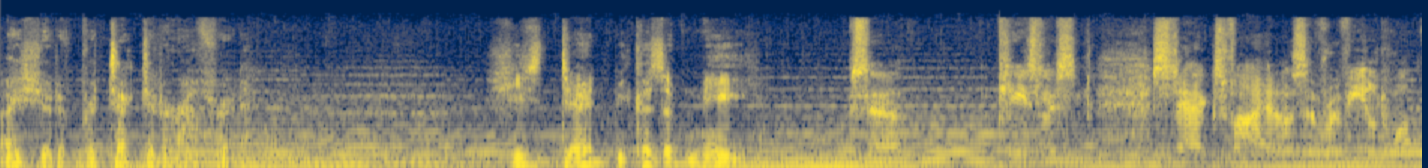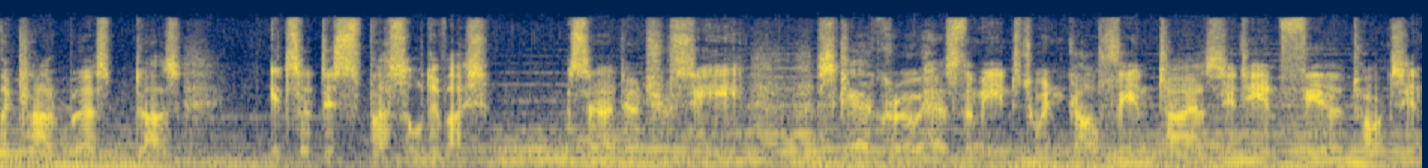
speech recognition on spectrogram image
I should have protected her, Alfred. She's dead because of me. Sir, please listen. Stagg's files have revealed what the Cloudburst does. It's a dispersal device. Sir, don't you see? Scarecrow has the means to engulf the entire city in fear toxin.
